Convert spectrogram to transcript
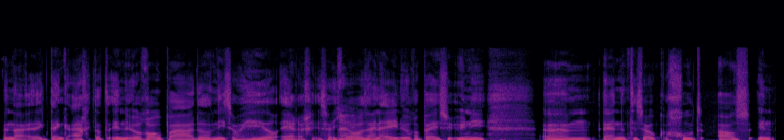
Nou, ik denk eigenlijk dat in Europa dat het niet zo heel erg is. Weet je wel, we zijn één Europese Unie. Ehm, en het is ook goed als in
